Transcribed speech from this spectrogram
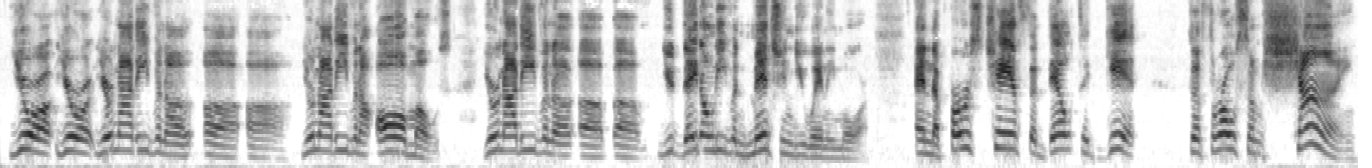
you're you're you're not even a uh uh you're not even a almost. You're not even a uh uh you. They don't even mention you anymore. And the first chance the Delta get to throw some shine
